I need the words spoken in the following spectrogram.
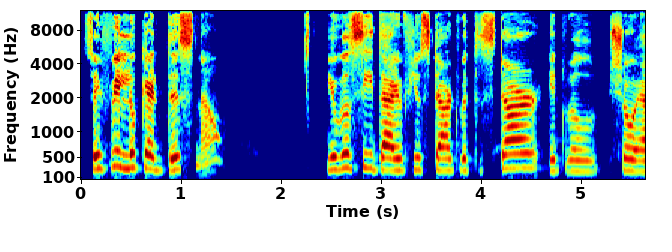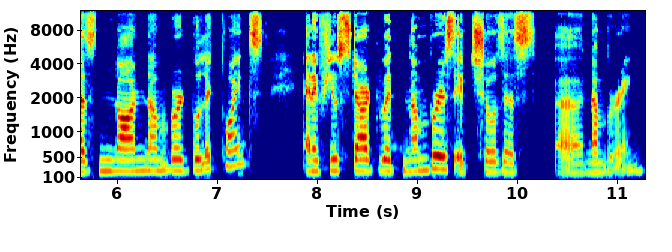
So if we look at this now, you will see that if you start with a star, it will show as non-numbered bullet points. And if you start with numbers, it shows as uh, numbering.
